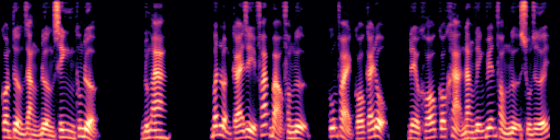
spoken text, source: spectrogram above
con tưởng rằng đường sinh không được. Đúng a Bất luận cái gì pháp bảo phòng ngự, cũng phải có cái độ, đều khó có khả năng vĩnh viễn phòng ngự xuống dưới.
